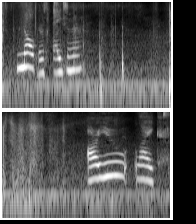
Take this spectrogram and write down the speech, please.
eye. No, there's eggs in there. Are you like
